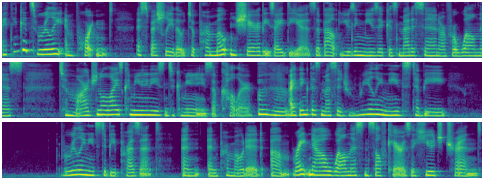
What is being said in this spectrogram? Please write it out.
I think it's really important, especially though, to promote and share these ideas about using music as medicine or for wellness to marginalized communities and to communities of color. I think this message really needs to be really needs to be present and and promoted. Um, right now, wellness and self care is a huge trend,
